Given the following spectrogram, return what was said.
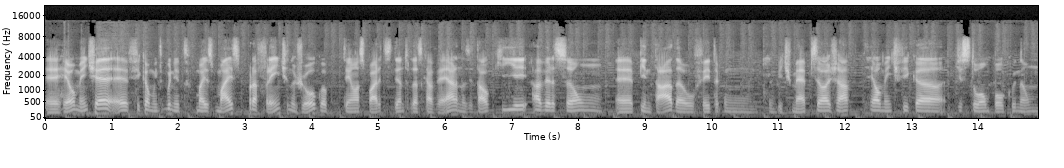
é, realmente é, é- fica muito bonito. Mas mais pra frente no jogo, tem umas partes dentro das cavernas e tal, que a versão é, pintada ou feita com, com bitmaps, ela já realmente fica. destoa um pouco e não,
